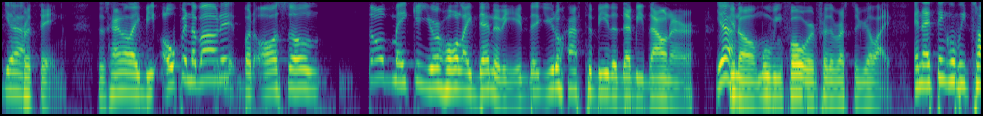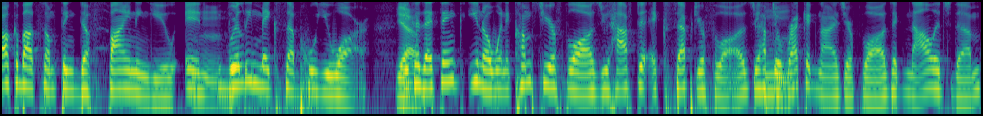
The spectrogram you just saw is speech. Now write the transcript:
Yeah. for things. So it's kind of like be open about it, but also don't make it your whole identity. You don't have to be the Debbie Downer, Yeah. you know, moving forward for the rest of your life. And I think when we talk about something defining you, it mm-hmm. really makes up who you are. Yeah. Because I think, you know, when it comes to your flaws, you have to accept your flaws. You have to mm-hmm. recognize your flaws, acknowledge them.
